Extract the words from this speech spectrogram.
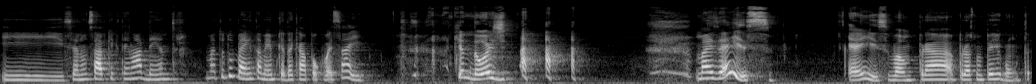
E você não sabe o que, que tem lá dentro. Mas tudo bem também, porque daqui a pouco vai sair. que nojo! mas é isso. É isso. Vamos para a próxima pergunta.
